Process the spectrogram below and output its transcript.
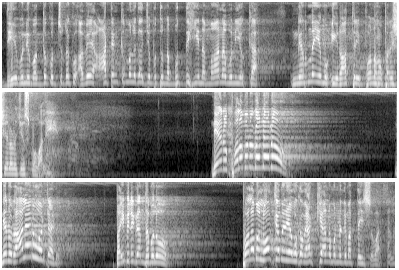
దేవుని వద్దకొచ్చుటకు అవే ఆటంకములుగా చెబుతున్న బుద్ధిహీన మానవుని యొక్క నిర్ణయము ఈ రాత్రి పునః పరిశీలన చేసుకోవాలి. నేను పొలమును కొన్నాను. నేను రాలేను అంటాడు. బైబిల్ గ్రంథములో పొలము లోకమనే ఒక వ్యాఖ్యానం ఉన్నది మత్తయి వార్తలో.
